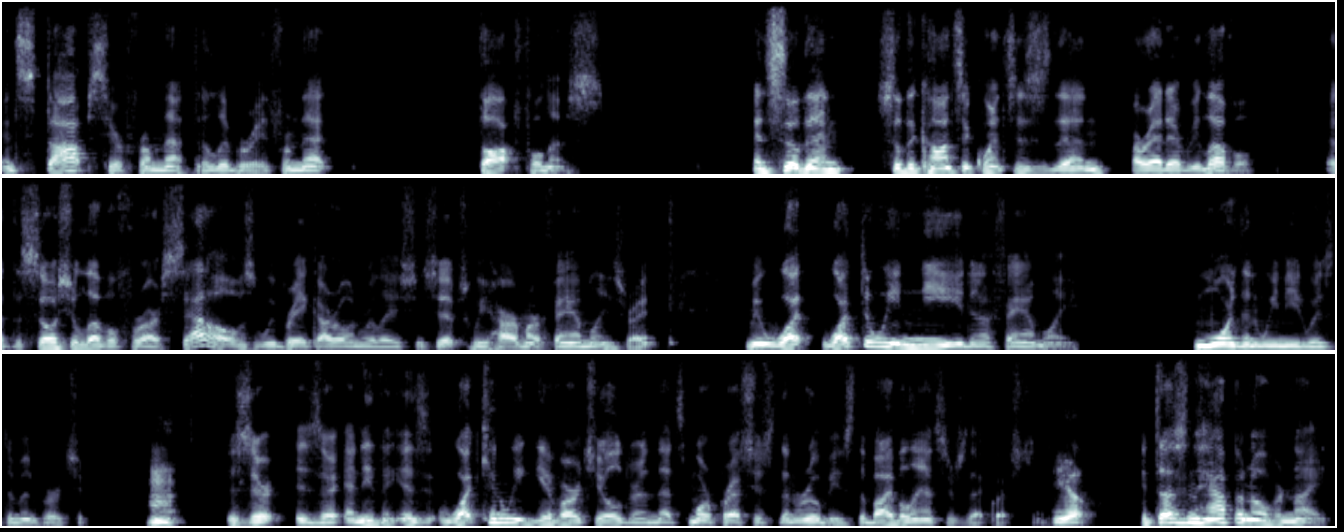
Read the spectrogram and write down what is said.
and stops her from that deliberate, from that thoughtfulness. And so then, so the consequences then are at every level. At the social level for ourselves, we break our own relationships, we harm our families, right? I mean, what what do we need in a family more than we need wisdom and virtue? Mm. Is there is there anything is what can we give our children that's more precious than rubies? The Bible answers that question. Yeah. It doesn't happen overnight.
